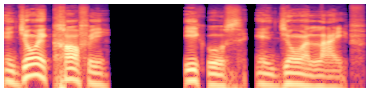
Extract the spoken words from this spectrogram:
enjoying coffee equals enjoying life.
